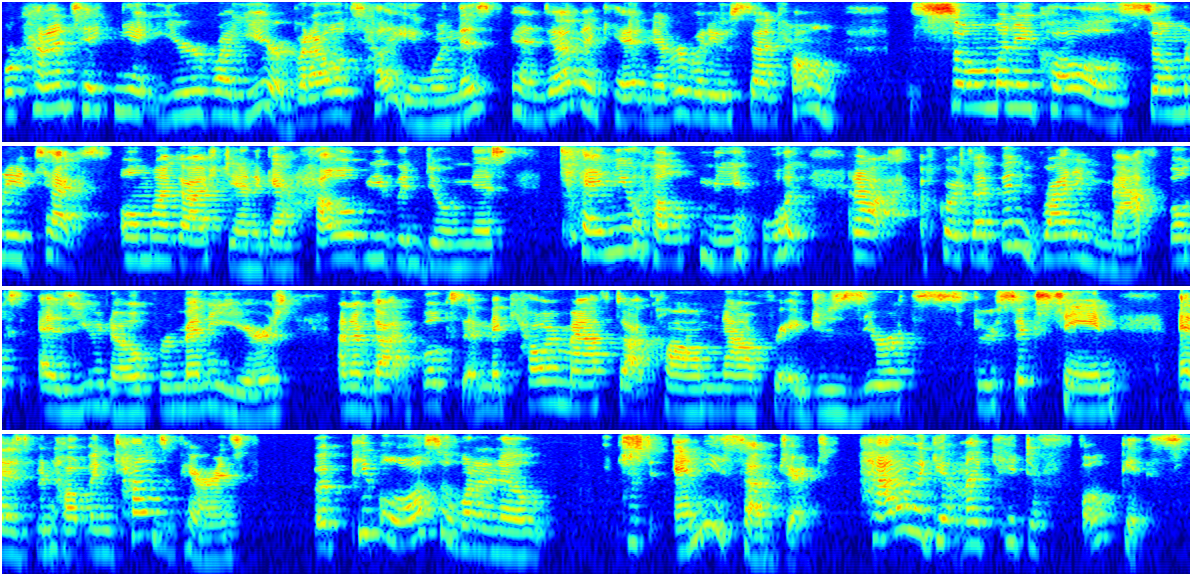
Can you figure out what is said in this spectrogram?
we're kind of taking it year by year. But I will tell you, when this pandemic hit and everybody was sent home, so many calls, so many texts. Oh my gosh, Danica, how have you been doing this? Can you help me? What? I, of course, I've been writing math books, as you know, for many years, and I've got books at McKellarMath.com now for ages zero through 16, and it's been helping tons of parents. But people also want to know just any subject. How do I get my kid to focus?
